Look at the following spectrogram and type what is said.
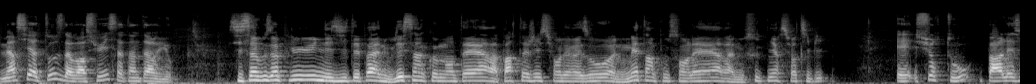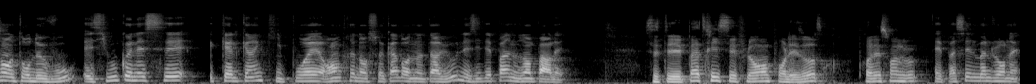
Merci à tous d'avoir suivi cette interview. Si ça vous a plu, n'hésitez pas à nous laisser un commentaire, à partager sur les réseaux, à nous mettre un pouce en l'air, à nous soutenir sur Tipeee. Et surtout, parlez-en autour de vous. Et si vous connaissez quelqu'un qui pourrait rentrer dans ce cadre d'interview, n'hésitez pas à nous en parler. C'était Patrice et Florent pour les autres. Prenez soin de vous. Et passez une bonne journée.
